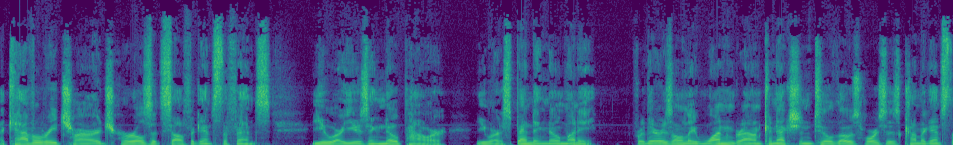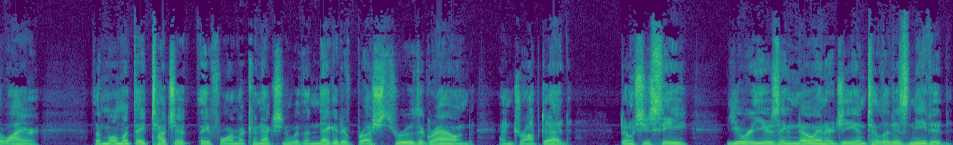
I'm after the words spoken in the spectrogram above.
A cavalry charge hurls itself against the fence. You are using no power. You are spending no money for there is only one ground connection till those horses come against the wire. The moment they touch it, they form a connection with a negative brush through the ground and drop dead. Don't you see? You are using no energy until it is needed.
